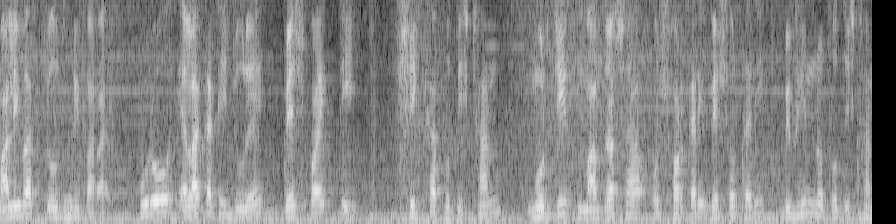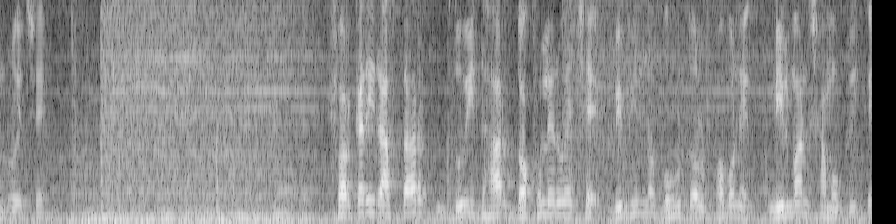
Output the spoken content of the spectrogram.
মালিবাগ চৌধুরী পাড়ায় পুরো এলাকাটি জুড়ে বেশ কয়েকটি শিক্ষা প্রতিষ্ঠান মসজিদ মাদ্রাসা ও সরকারি বেসরকারি বিভিন্ন প্রতিষ্ঠান রয়েছে। সরকারি রাস্তার দুই ধার দখলে রয়েছে বিভিন্ন বহুতল ভবনের নির্মাণ সামগ্রীতে।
